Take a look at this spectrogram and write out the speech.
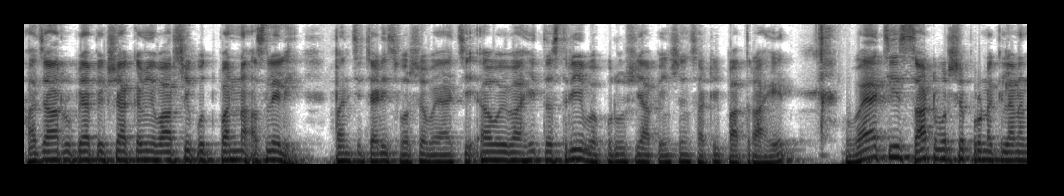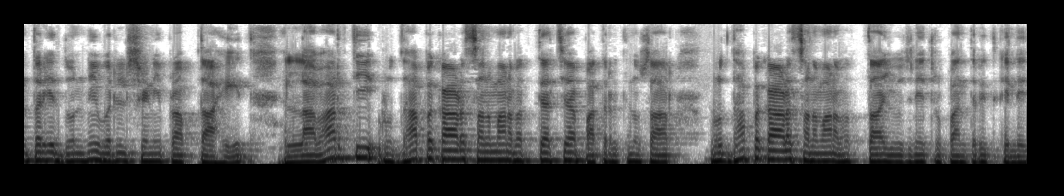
हजार रुपयापेक्षा कमी वार्षिक उत्पन्न असलेले पंचेचाळीस वर्ष वयाचे अविवाहित स्त्री व पुरुष या पेन्शनसाठी पात्र आहेत. वयाची साठ वर्ष पूर्ण केल्यानंतर हे दोन्ही वरील श्रेणी प्राप्त आहेत. लाभार्थी वृद्धापकाळ सन्मान भत्त्याच्या पात्रतेनुसार वृद्धापकाळ सन्मान भत्ता योजनेत रूपांतरित केले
